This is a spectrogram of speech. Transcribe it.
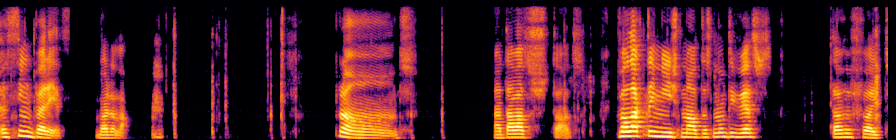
Assim parece. Bora lá. Pronto. Ah, estava assustado. Vá lá que tem isto, malta. Se não tivesse, estava feito.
